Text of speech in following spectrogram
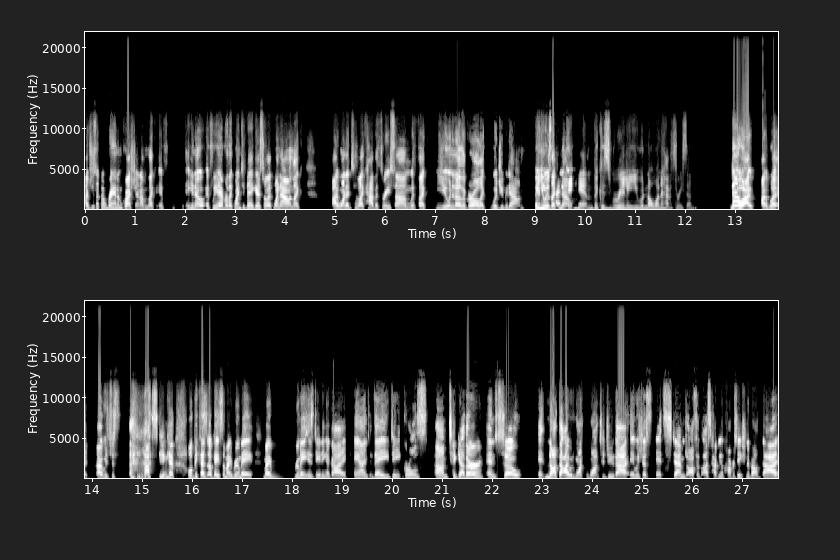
I was just like a random question. I'm like, if you know, if we ever like went to Vegas or like went out and like I wanted to like have a threesome with like you and another girl, like would you be down? But And you was like, no. him because really you would not want to have a threesome. No, I I would. I was just asking him. Well, because okay, so my roommate, my roommate is dating a guy, and they date girls um, together, and so. It, not that I would want want to do that. It was just it stemmed off of us having a conversation about that,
